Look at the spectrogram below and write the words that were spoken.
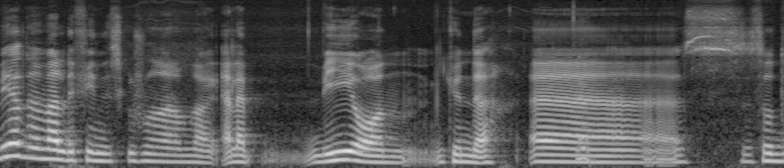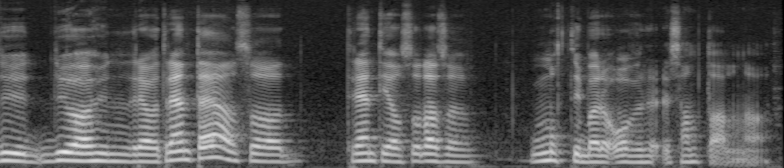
Vi hadde en veldig fin diskusjon her om dagen. Eller vi og en kunde. Eh, så du, du og hun drev og trente, og så trente de også, og da, så måtte de bare overhøre samtalen. og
